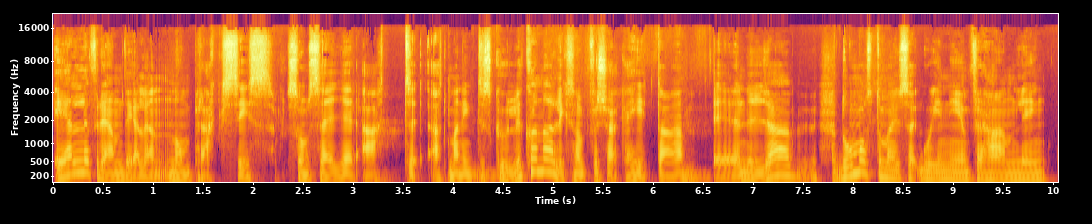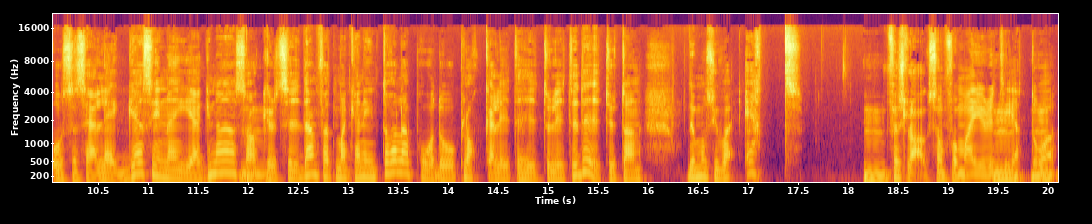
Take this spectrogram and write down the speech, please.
eller för den delen någon praxis som säger att att, att man inte skulle kunna liksom försöka hitta eh, nya. Då måste man ju så- gå in i en förhandling och så säga, lägga sina egna saker åt sidan. För att man kan inte hålla på då och plocka lite hit och lite dit. Utan det måste ju vara ett förslag som får majoritet då.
